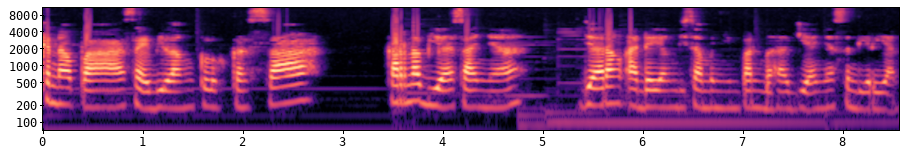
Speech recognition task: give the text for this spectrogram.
Kenapa saya bilang keluh kesah? karena biasanya jarang ada yang bisa menyimpan bahagianya sendirian.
